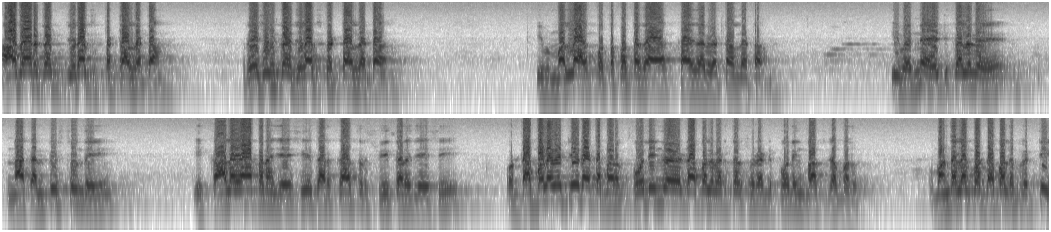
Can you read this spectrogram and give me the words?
ఆధార్ కార్డ్ జిరాక్స్ పెట్టాలట రేషన్ కార్డ్ జిరాక్స్ పెట్టాలట ఇవి మళ్ళా కొత్త కొత్తగా కాగితాలు పెట్టాలట. ఇవన్నీ ఐటీ కలరే నాకు అనిపిస్తుంది. ఈ కాలయాపన చేసి దరఖాస్తులు స్వీకారం చేసి ఒక డబ్బలు పెట్టిడట మనం పోలింగ్ డబ్బలు పెడతారు చూడండి పోలింగ్ బాక్స్ డబ్బలు. మండలంకు డబ్బలు పెట్టి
